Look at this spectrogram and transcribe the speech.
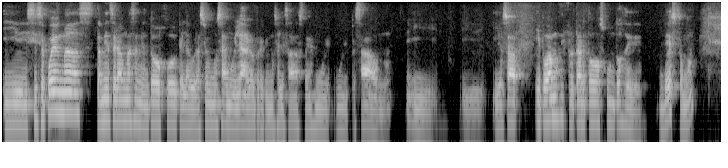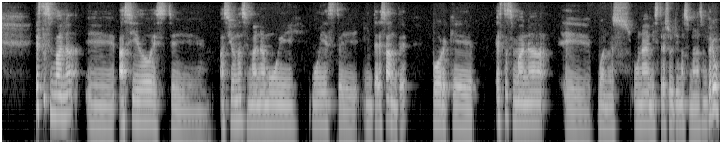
y, si se pueden más, también será más a mi antojo, que la duración no sea muy larga para que no se les haga a ustedes muy, muy pesado. Y, y, y, o sea, y podamos disfrutar todos juntos de, de esto, ¿no? Esta semana eh, ha, sido, este, ha sido una semana muy, muy este, interesante porque esta semana, eh, bueno, es una de mis tres últimas semanas en Perú.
